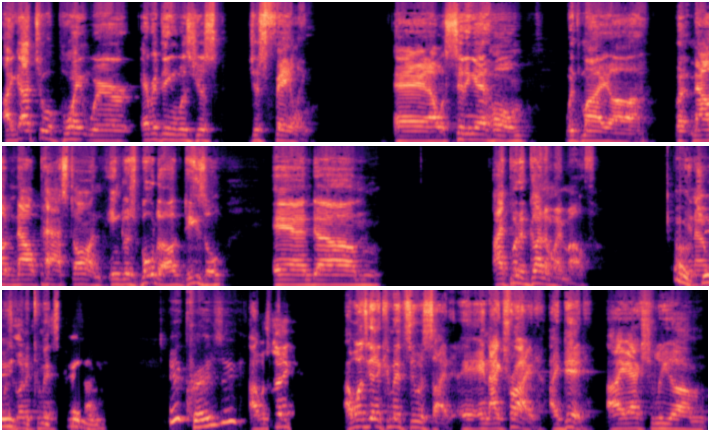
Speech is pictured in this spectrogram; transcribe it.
I got to a point where everything was just just failing, and I was sitting at home with my uh, but now now passed on English bulldog Diesel, and um, I put a gun in my mouth. oh, and I was Jesus. gonna commit You're. You're crazy. I was gonna I was gonna commit suicide, and I tried. I did. I actually um.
